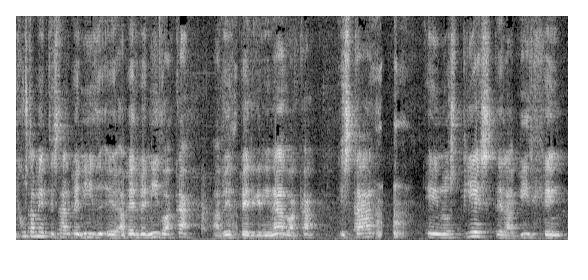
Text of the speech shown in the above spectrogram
Y justamente estar venido, eh, haber venido acá, haber peregrinado acá, estar en los pies de la Virgen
